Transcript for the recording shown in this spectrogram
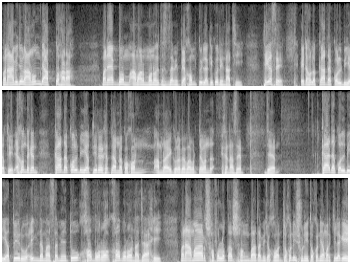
মানে আমি যেন আনন্দে আত্মহারা। মানে একদম আমার মনে হইতেছে যে আমি পেখম তুইলা কি করি নাচি। ঠিক আছে? এটা হলো কাদা কলবি ইয়াতির এখন দেখেন, কাদা কলবি ইয়াতিরের ক্ষেত্রে আমরা কখন আমরা এগুলো ব্যবহার করতে যেমন এখানে আছে যে, কাদা কলবি ইয়াতিরু ইন্দামা সামিতু খবর খবর নাজাহি। মানে আমার সফলতার সংবাদ আমি যখন যখনই শুনি, তখনই আমার কি লাগে?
